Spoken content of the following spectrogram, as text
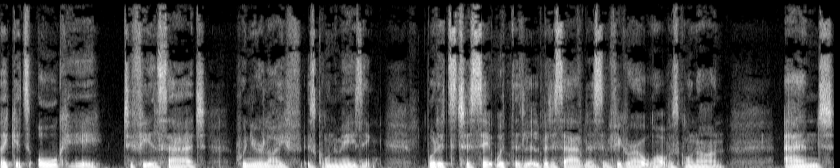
Like it's okay to feel sad when your life is going amazing. But it's to sit with the little bit of sadness and figure out what was going on. And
